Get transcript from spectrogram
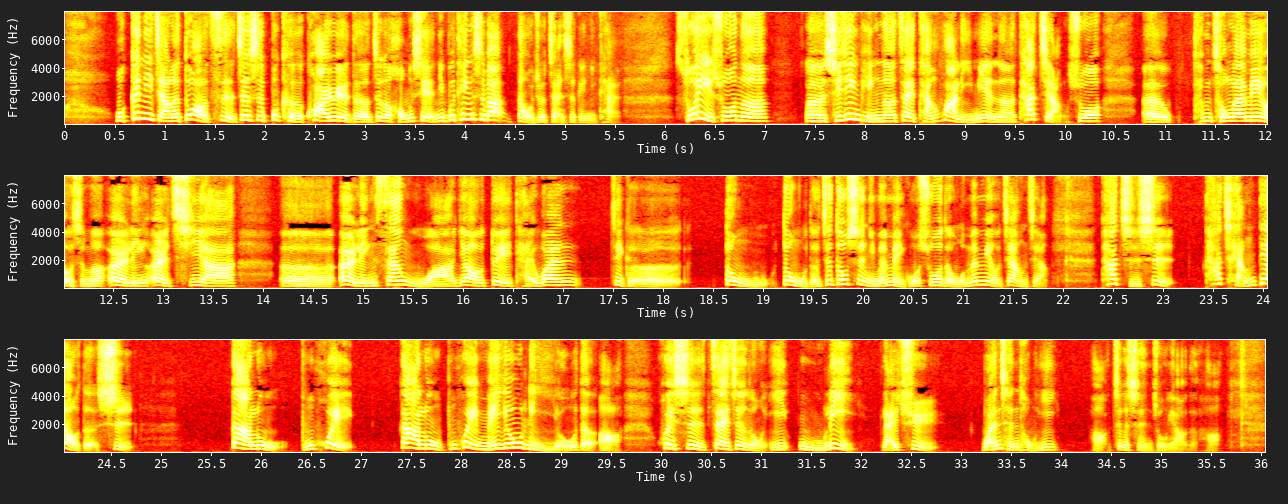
我跟你讲了多少次，这是不可跨越的这个红线，你不听是吧？那我就展示给你看。所以说呢，呃，习近平呢在谈话里面呢，他讲说，呃，他们从来没有什么二零二七啊，呃，二零三五啊，要对台湾这个动武动武的，这都是你们美国说的，我们没有这样讲。他只是他强调的是，大陆不会，大陆不会没有理由的啊，会是在这种以武力来去完成统一，好，这个是很重要的哈。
